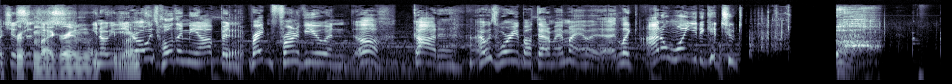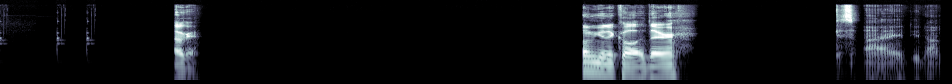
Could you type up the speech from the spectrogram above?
Is, little but it's my self-conscious. first It's just, migraine in you know, you're months. always holding me up and Yeah. right in front of you, and oh God, I always worry about that. Am I like? I don't want you to get too. Okay. I'm gonna call it there. Because I do not.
